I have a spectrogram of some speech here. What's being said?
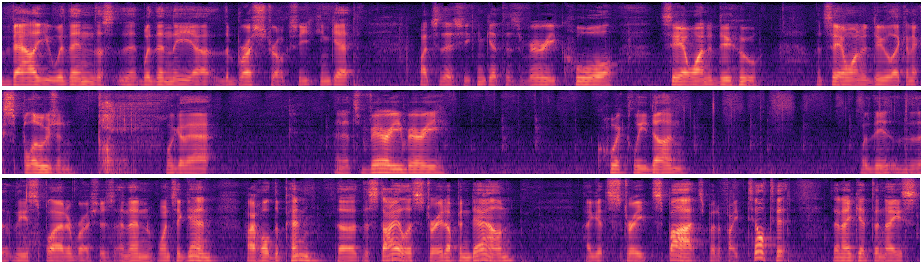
value within the within the uh, the brush stroke. So you can get, watch this, you can get this very cool. Say I want to do, let's say I want to do like an explosion. Look at that. And it's very very quickly done with the, the, these splatter brushes. And then once again, I hold the pen, the, the stylus straight up and down. I get straight spots, but if I tilt it, then I get the nice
